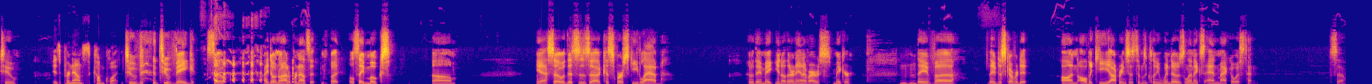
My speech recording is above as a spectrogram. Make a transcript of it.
too It's pronounced kumquat. too too vague, so I don't know how to pronounce it. But we'll say Mokes. Um. Yeah, so this is uh, Kaspersky Lab, who they make. You know, they're an antivirus maker. Mm-hmm. They've uh, they've discovered it on all the key operating systems, including Windows, Linux, and Mac OS 10. So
